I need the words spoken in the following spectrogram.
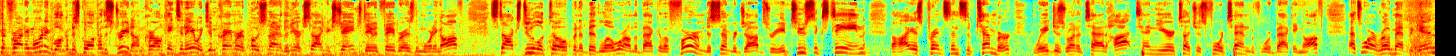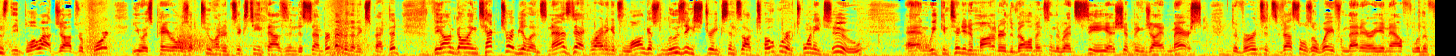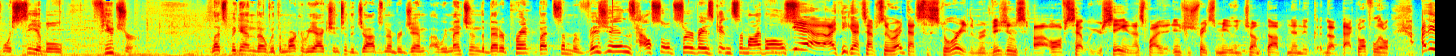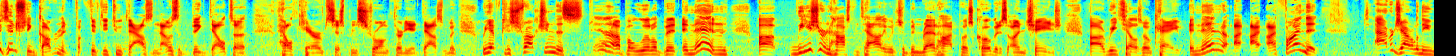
Good Friday morning. Welcome to Squawk on the Street. I'm Carl Quintanilla with Jim Cramer at Post 9 of the New York Stock Exchange. David Faber has the morning off. Stocks do look to open a bit lower on the back of a firm December jobs read. 216, the highest print since September. Wages run a tad hot. 10 year touches 410 before backing off. That's where our roadmap begins. The blowout jobs report. U.S. payrolls up 216,000 in December, better than expected. The ongoing tech turbulence. NASDAQ riding its longest losing streak since October of 22. And we continue to monitor developments in the Red Sea as shipping giant Maersk diverts its vessels away from that area now for the foreseeable future. Let's begin, though, with the market reaction to the jobs number. Jim, uh, we mentioned the better print, but some revisions, household surveys getting some eyeballs. Yeah, I think that's absolutely right. That's the story. The revisions uh, offset what you're seeing, and that's why the interest rates immediately jumped up and then they, they backed off a little. I think it's interesting. Government, 52,000. That was a big delta. Healthcare has just been strong, 38,000. But we have construction that's you know, up a little bit. And then uh, leisure and hospitality, which have been red hot post COVID, is unchanged. Uh, retail is okay. And then I, I find that average hourly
